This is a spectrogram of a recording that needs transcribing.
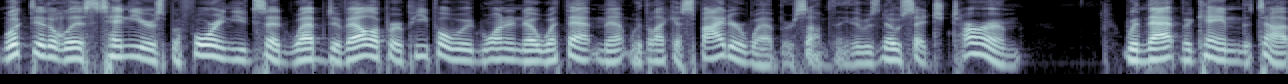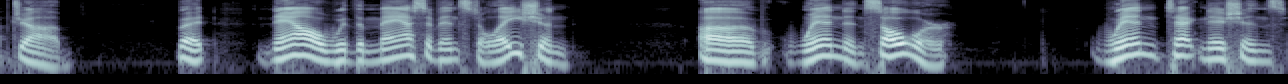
looked at a list 10 years before and you'd said web developer, people would want to know what that meant with like a spider web or something. There was no such term when that became the top job. But now, with the massive installation of wind and solar, wind technicians,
